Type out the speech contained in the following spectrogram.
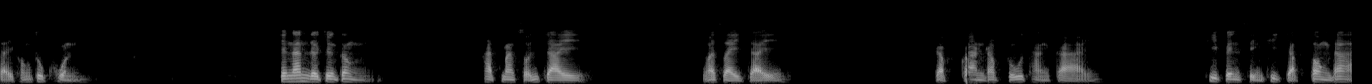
สัยของทุกคน ฉะนั้นเราจึงต้องหัดมาสนใจ มาใส่ใจ กับการรับรู้ทางกาย ที่เป็นสิ่งที่จับต้องได้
